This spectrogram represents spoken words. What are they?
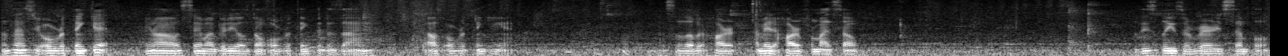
Sometimes you overthink it. You know, I always say my videos, don't overthink the design. I was overthinking it. It's a little bit hard. I made it hard for myself. These leaves are very simple.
